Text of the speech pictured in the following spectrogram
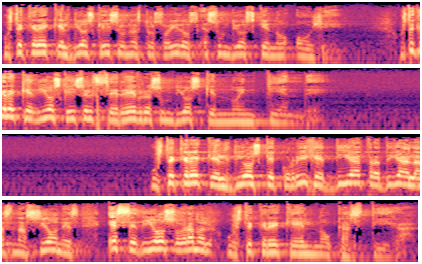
¿Usted cree que el Dios que hizo nuestros oídos es un Dios que no oye? ¿Usted cree que Dios que hizo el cerebro es un Dios que no entiende? ¿Usted cree que el Dios que corrige día tras día a las naciones, ese Dios soberano, usted cree que Él no castiga?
